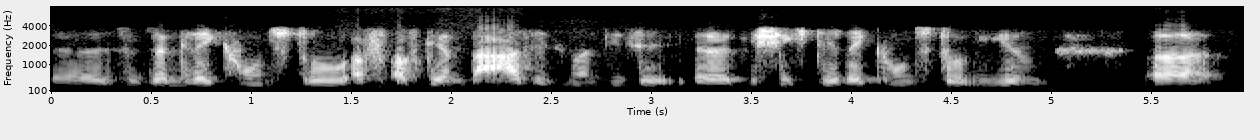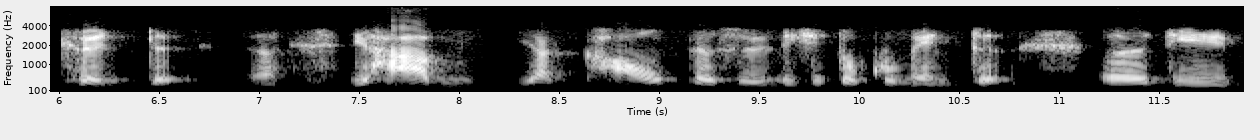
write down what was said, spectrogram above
äh, sozusagen rekonstru auf, auf deren Basis man diese äh, Geschichte rekonstruieren äh, könnte. Ja. Wir haben ja kaum persönliche Dokumente. Äh, die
